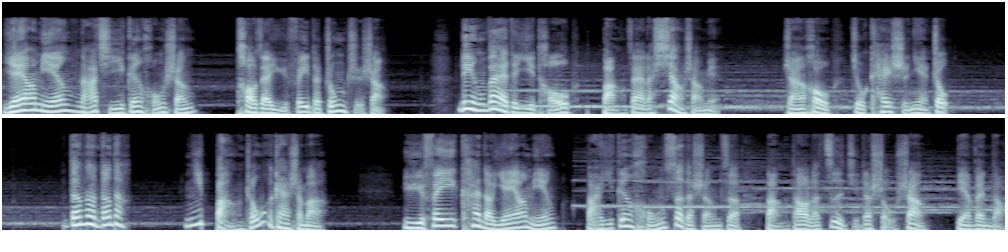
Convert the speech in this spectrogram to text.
严阳明拿起一根红绳，套在宇飞的中指上，另外的一头绑在了象上面，然后就开始念咒。等等等等，你绑着我干什么？宇飞看到严阳明把一根红色的绳子绑到了自己的手上，便问道：“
